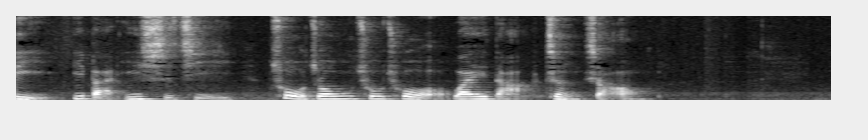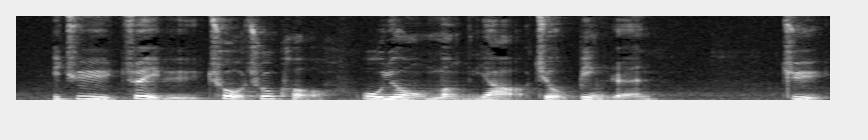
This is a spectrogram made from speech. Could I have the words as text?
第一百一十集，错中出错，歪打正着。一句醉语错出口，误用猛药救病人。据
